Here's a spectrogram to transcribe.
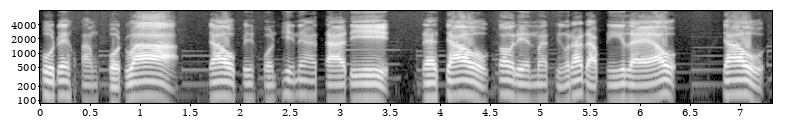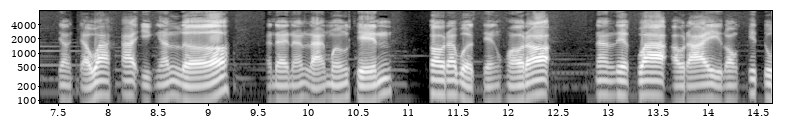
พูดด้วยความโกรธว่า เจ้าเป็นคนที่หน้าตาดี และเจ้าก็เรียนมาถึงระดับนี้แล้ว เจ้ายังจะว่าข้าอีกงั้นเหรออันใดนั้นหลานเมืองฉินก็ระเบิดเสียงหัวเราะ นั่นเรียกว่าอะไรลองคิดดู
